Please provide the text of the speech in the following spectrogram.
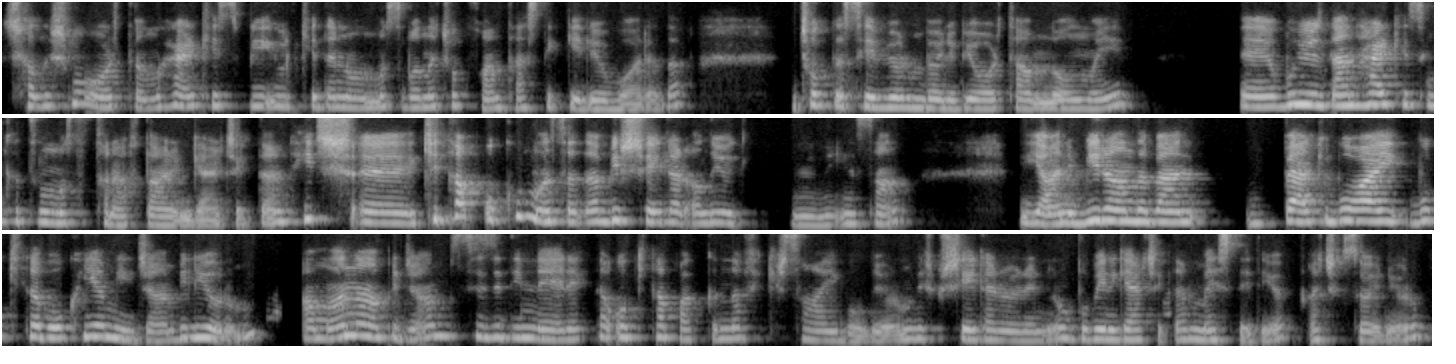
çalışma ortamı. Herkes bir ülkeden olması bana çok fantastik geliyor bu arada. Çok da seviyorum böyle bir ortamda olmayı. Ee, bu yüzden herkesin katılması taraftarıyım gerçekten. Hiç e, kitap okumasa da bir şeyler alıyor insan. Yani bir anda ben belki bu ay bu kitabı okuyamayacağım biliyorum. Ama ne yapacağım? Sizi dinleyerek de o kitap hakkında fikir sahibi oluyorum. Bir şeyler öğreniyorum. Bu beni gerçekten mest ediyor. Açık söylüyorum.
